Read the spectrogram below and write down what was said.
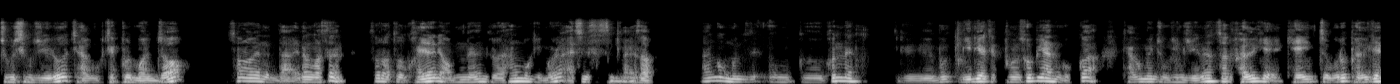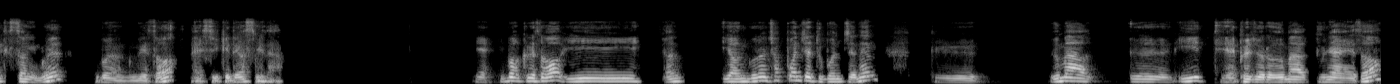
중심주의로 자국 제품을 먼저 선호해야 된다 이런 것은 서로 어떤 관련이 없는 그런 항목임을 알 수 있었습니다. 그래서 한국 문제 음, 그 콘텐츠 그 미디어 제품을 소비하는 것과 자국민 중심주의는 서로 별개 개인적으로 별개 특성임을 이번 연구에서 알 수 있게 되었습니다. 예, 이번 그래서 이, 연, 이 연구는 첫 번째, 두 번째는 그 음악을 이 대표적으로 음악 분야에서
